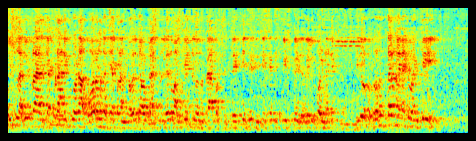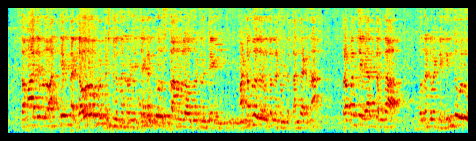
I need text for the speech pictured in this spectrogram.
శిష్యుల అభిప్రాయాలు చెప్పడానికి కూడా ఓరల్గా చెప్పడానికి ఎవరికి అవకాశం లేదు. వాళ్ళ చేతిలో ఉన్న పేపర్స్ తెచ్చేసేది ఇచ్చేసేది తీసుకెళ్ళి వెళ్ళిపోండి అని. ఇది ఒక బృహత్తరమైనటువంటి సమాజంలో అత్యంత గౌరవ ప్రతిష్టలు ఉన్నటువంటి జగద్గురు స్థానంలో ఉన్నటువంటి మఠంలో జరుగుతున్నటువంటి సంఘటన. ప్రపంచ వ్యాప్తంగా ఉన్నటువంటి హిందువులు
